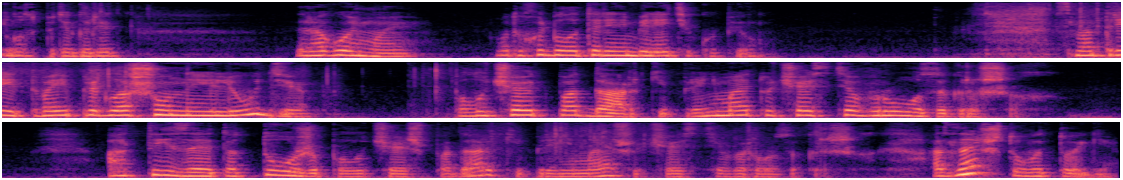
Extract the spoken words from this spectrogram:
Господи говорит, дорогой мой, вот хоть бы лотерейный билетик купил. Смотри, твои приглашенные люди получают подарки, принимают участие в розыгрышах. А ты за это тоже получаешь подарки и принимаешь участие в розыгрышах. А знаешь, что в итоге?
